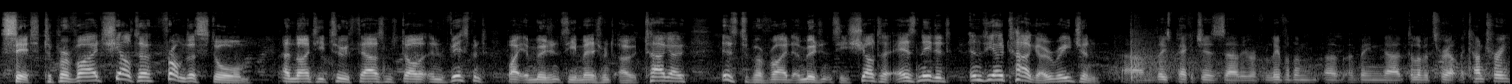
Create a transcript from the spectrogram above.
Set to provide shelter from the storm. A $92,000 investment by Emergency Management Otago is to provide emergency shelter as needed in the Otago region. Um, these packages, uh, there are 11 of them, have been uh, delivered throughout the country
